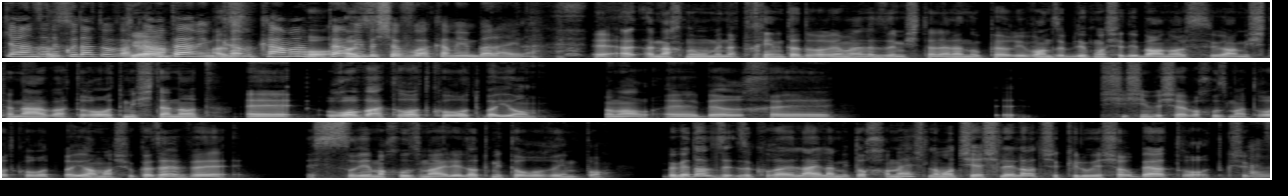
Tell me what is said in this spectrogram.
כן, זו אז- נקודה טובה, כן, כמה פעמים, אז- כמה- או, פעמים אז- בשבוע קמים בלילה? אה, אנחנו מנתחים את הדברים האלה, זה משתנה לנו פר רבעון, זה בדיוק כמו שדיברנו על סביבה משתנה והתראות משתנות. אה, רוב ההתראות קורות ביום, כלומר אה, בערך אה, אה, 67% מההתראות קורות ביום, משהו כזה, ו-20% מהלילות מתעוררים פה. בגדול זה, זה קורה לילה מתוך חמש, למרות שיש לילות שכאילו יש הרבה התראות. אז כשקורה-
